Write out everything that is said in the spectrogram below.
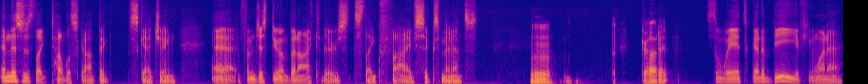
And this is like telescopic sketching. Uh, if I'm just doing binoculars, it's like five, six minutes. Mm. Got it. It's the way it's got to be if you want to.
